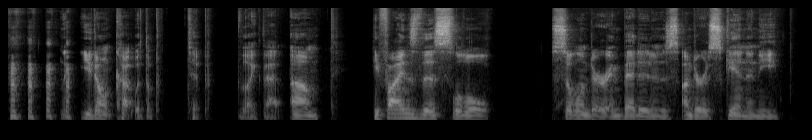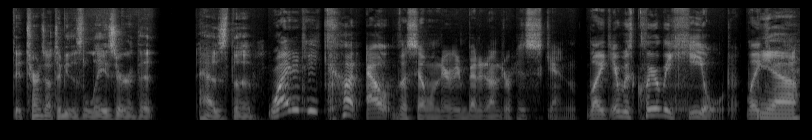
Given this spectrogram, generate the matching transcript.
you don't cut with the tip like that. Um, he finds this little cylinder embedded in his under his skin, and he it turns out to be this laser that has the Why did he cut out the cylinder embedded under his skin? Like it was clearly healed. Like yeah.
